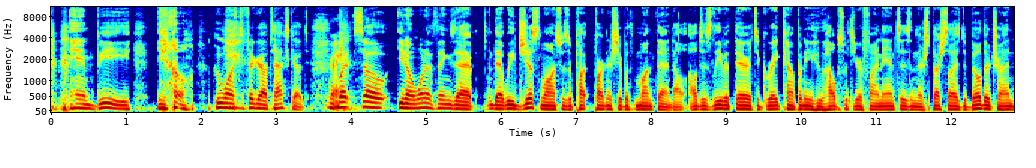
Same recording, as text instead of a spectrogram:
and b you know who wants to figure out tax codes? Right. but so you know one of the things that that we just launched was a p- partnership with month end. I'll, I'll just leave it there. It's a great company who helps with your finances and they're specialized to Buildertrend.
